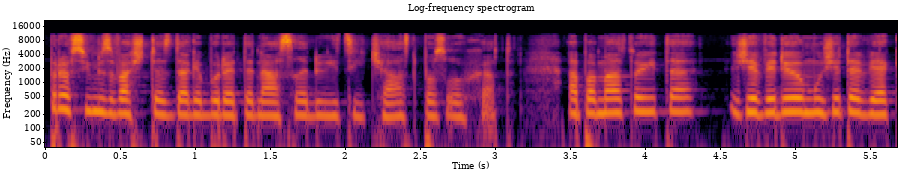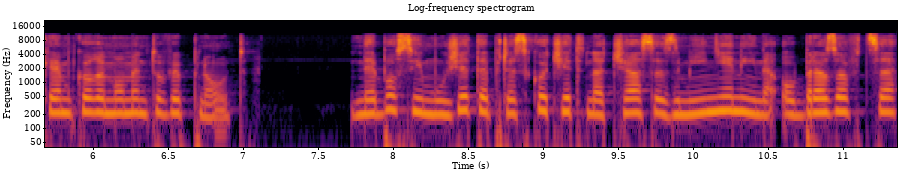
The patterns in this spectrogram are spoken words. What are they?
Prosím zvažte, zdali budete následující část poslouchat. A pamatujte, že video můžete v jakémkoliv momentu vypnout. Nebo si můžete přeskočit na čas zmíněný na obrazovce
